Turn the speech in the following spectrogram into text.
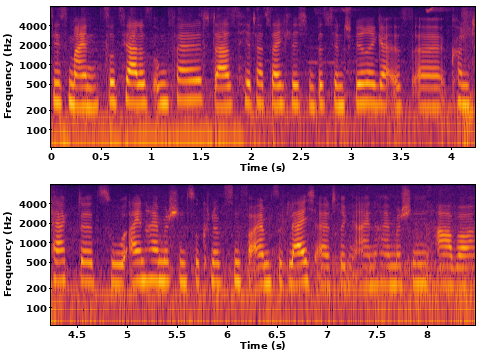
sie ist mein soziales Umfeld, da es hier tatsächlich ein bisschen schwieriger ist, äh, Kontakte zu Einheimischen zu knüpfen, vor allem zu gleichaltrigen Einheimischen. Aber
